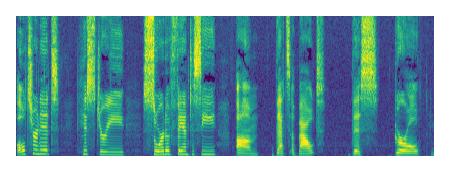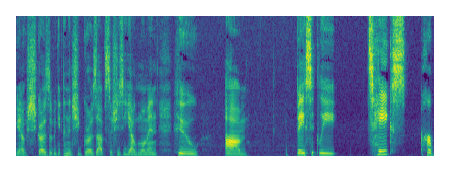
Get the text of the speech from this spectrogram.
alternate history sort of fantasy um, that's about this girl. You know, she grows up and then she grows up, so she's a young woman who um, basically takes her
